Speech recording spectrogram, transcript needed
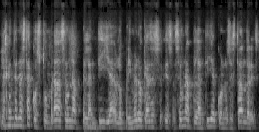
La gente no está acostumbrada a hacer una plantilla, lo primero que haces es hacer una plantilla con los estándares,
